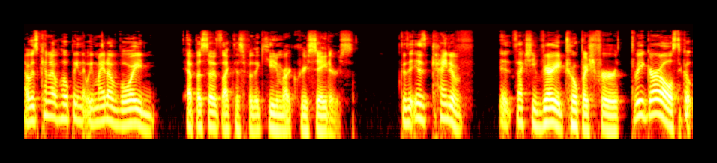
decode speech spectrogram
I was kind of hoping that we might avoid episodes like this for the Cutie Mark Crusaders. Because it is kind of, it's actually very tropish for three girls to go,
